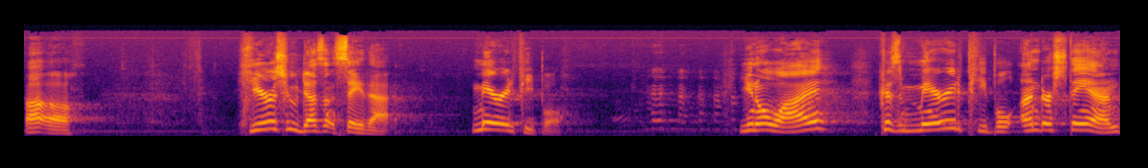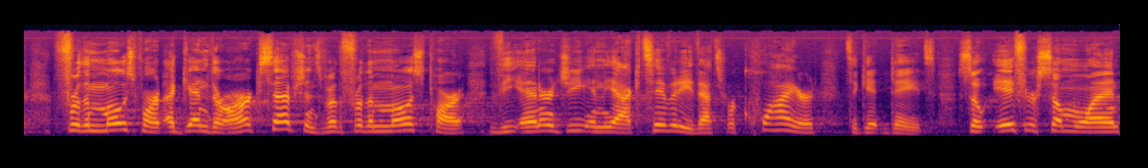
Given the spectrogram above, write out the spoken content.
uh oh. Here's who doesn't say that married people. You know why? Because married people understand, for the most part, again, there are exceptions, but for the most part, the energy and the activity that's required to get dates. So if you're someone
